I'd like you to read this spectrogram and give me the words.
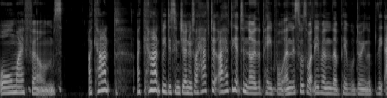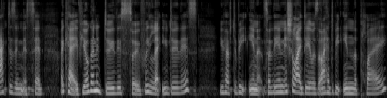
all my films, I can't I can't be disingenuous. I have to I have to get to know the people. And this was what even the people doing the the actors in this said, okay, if you're gonna do this, so if we let you do this, you have to be in it. So the initial idea was that I had to be in the play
